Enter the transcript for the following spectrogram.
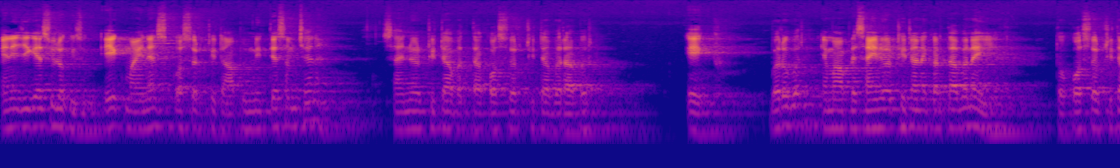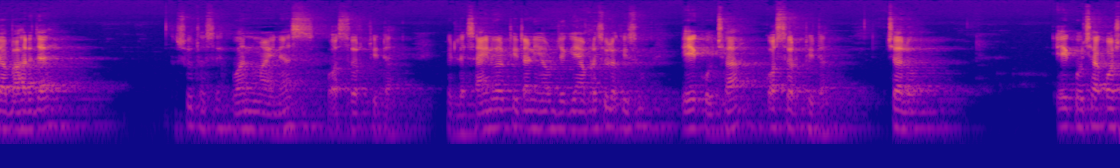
એની જગ્યાએ શું લખીશું? એક માઇનસ કોસ થીટા આપણું નિત્યસમ છે ને? સાઇન વર્ગ થીટા વત્તા કોસ વર્ગ થીટા બરાબર એક. બરાબર? એમાં આપણે સાઇન વર્ગ કરતાં બનાવીએ તો કોસ વર્ગ થીટા બહાર જાય. શું થશે? વન માઇનસ કોસ થીટા એટલે સાઇન વર્ગ થીટાની જગ્યાએ આપણે શું લખીશું? એક ઓછા કોસ થીટા ચલો, એક ઓછા કોસ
